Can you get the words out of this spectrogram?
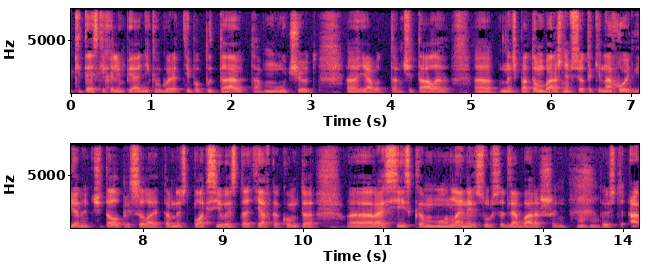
китайских олимпиадников, говорят, типа пытают, там, мучают. Э, я вот там читала. Э, значит, потом барышня все-таки находит, где она читала, присылает. Там, значит, плаксивая статья в каком-то э, российском онлайн-ресурсе для барышень. Угу. То есть, а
